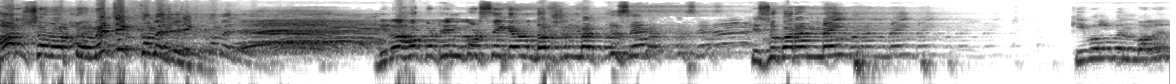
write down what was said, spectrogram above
ধর্ষণ অটোমেটিক কমে যায় বিবাহ কঠিন করছে কেন ধর্ষণ বাড়তেছে। কিছু করার নাই। কি বলবেন বলেন?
